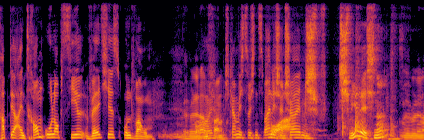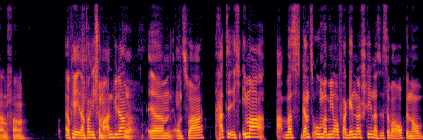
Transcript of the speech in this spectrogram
Habt ihr ein Traumurlaubsziel? Welches und warum? Wer will denn anfangen? Ich kann mich zwischen zwei nicht entscheiden. Sch- Schwierig, ne? Wer will denn anfangen? Okay, dann fange ich schon mal an wieder. Ja. Ähm, und zwar hatte ich immer was ganz oben bei mir auf der Agenda stehen. Das ist aber auch genau,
